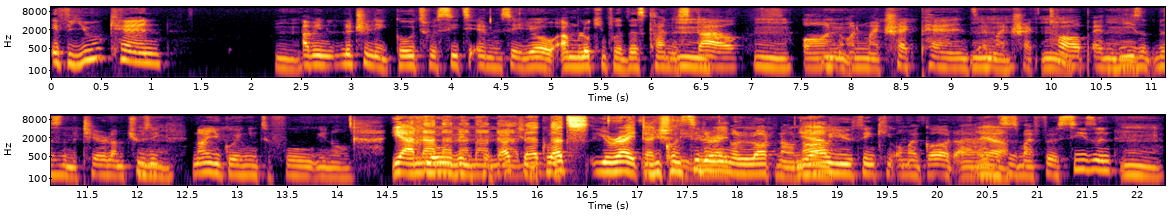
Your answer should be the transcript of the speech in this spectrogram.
if you can, Mm. I mean, literally go to a CTM and say, "Yo, I'm looking for this kind of Mm. style on on my track pants and Mm. my track top, and these are this is the material I'm choosing." Mm. Now you're going into full, you know, Yeah, no, no, no, no, no. production That, that's you're right. Actually, you're considering right. a lot now. Yeah. Now you're thinking, "Oh my God, uh, Yeah. this is my first season." Mm.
